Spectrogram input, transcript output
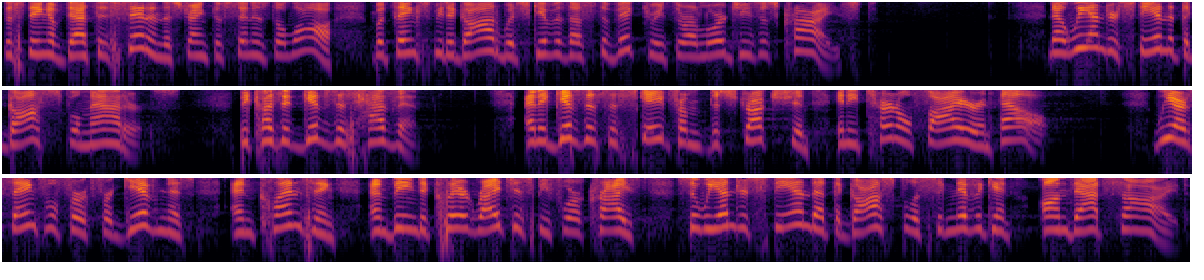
The sting of death is sin, and the strength of sin is the law. But thanks be to God, which giveth us the victory through our Lord Jesus Christ. Now, we understand that the gospel matters because it gives us heaven and it gives us escape from destruction and eternal fire and hell. We are thankful for forgiveness and cleansing and being declared righteous before Christ. So we understand that the gospel is significant on that side.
